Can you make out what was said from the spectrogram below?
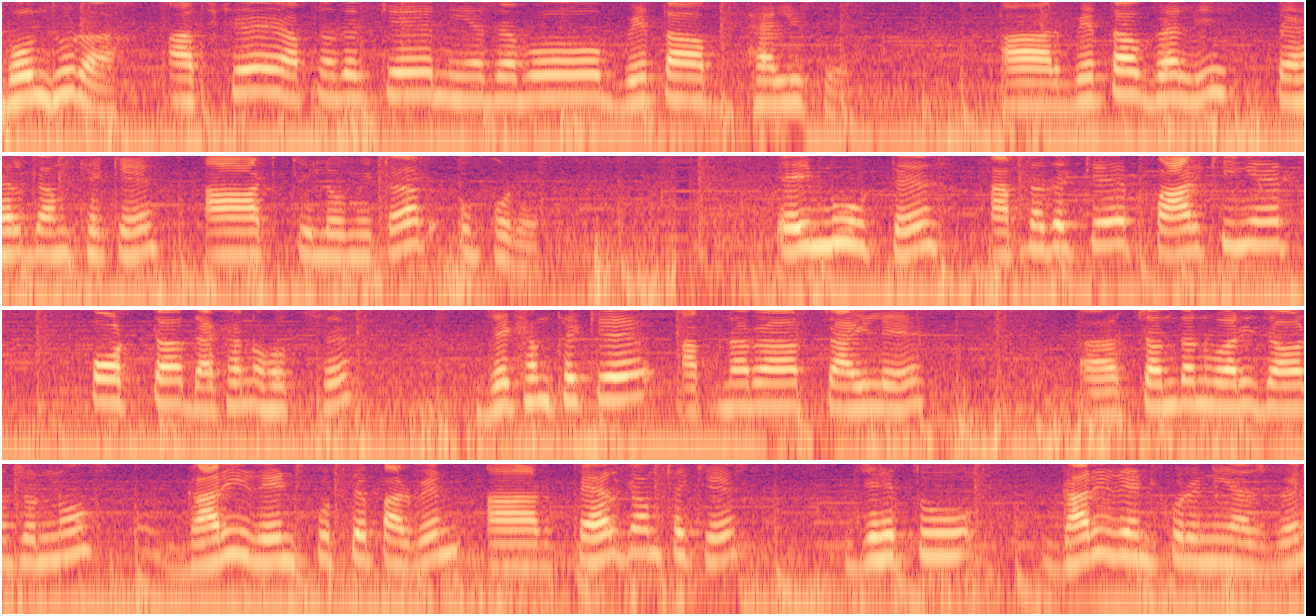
বন্ধুরা, আজকে আপনাদেরকে নিয়ে যাব বেতাব ভ্যালিতে। আর বেতাব ভ্যালি পেহেলগাম থেকে আট কিলোমিটার উপরে। এই মুহূর্তে আপনাদেরকে পার্কিংয়ের স্পটটা দেখানো হচ্ছে। যেখান থেকে আপনারা চাইলে চন্দনওয়ারি যাওয়ার জন্য গাড়ি রেন্ট করতে পারবেন। আর পেহেলগাম থেকে যেহেতু গাড়ি রেন্ট করে নিয়ে আসবেন,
